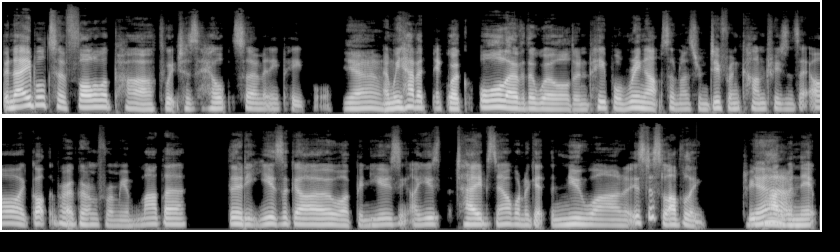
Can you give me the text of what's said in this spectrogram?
been able to follow a path which has helped so many people. Yeah. And we have a network all over the world, and people ring up sometimes from different countries and say, oh, I got the program from your mother. 30 years ago. I've been using, I use the tapes now. I want to get the new one. It's just lovely to be yeah. part of a network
